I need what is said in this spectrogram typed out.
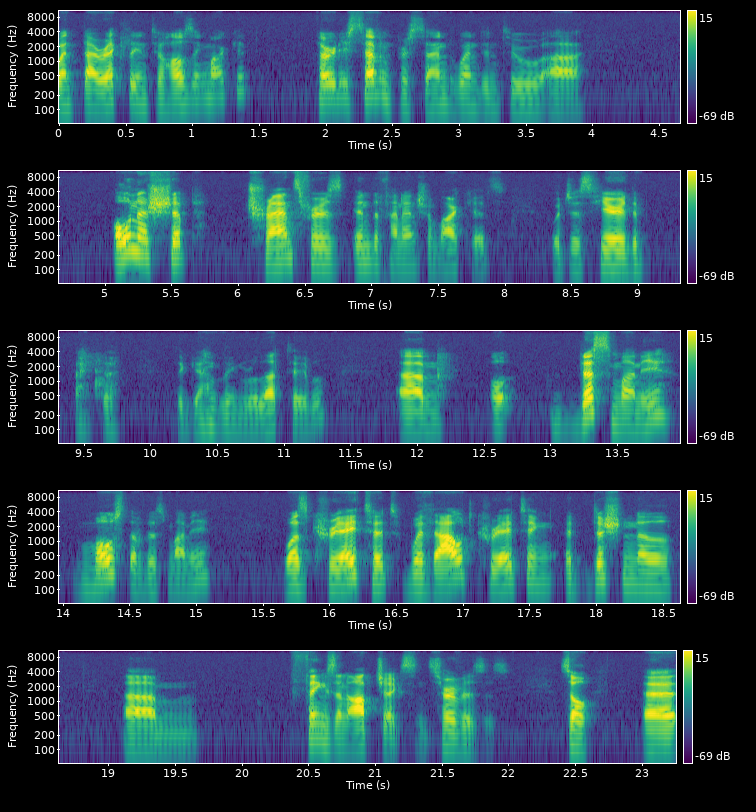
went directly into housing market. 37% went into uh, ownership transfers in the financial markets, which is here the, the, the gambling roulette table. Um, oh, this money, most of this money, was created without creating additional um, things and objects and services. So uh,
